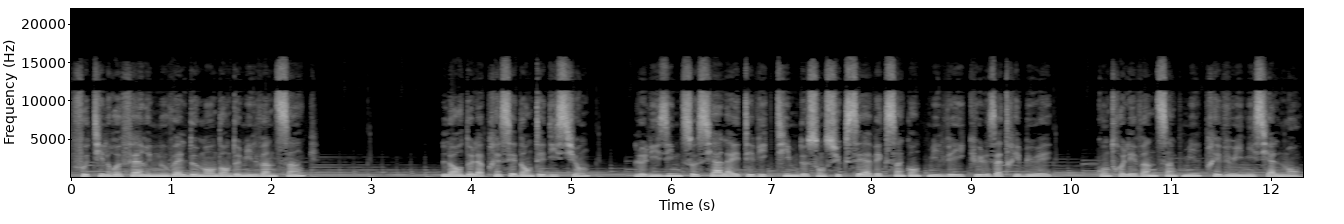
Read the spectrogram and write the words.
Faut-il refaire une nouvelle demande en 2025 Lors de la précédente édition, le leasing social a été victime de son succès avec 50 000 véhicules attribués, contre les 25 000 prévus initialement.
